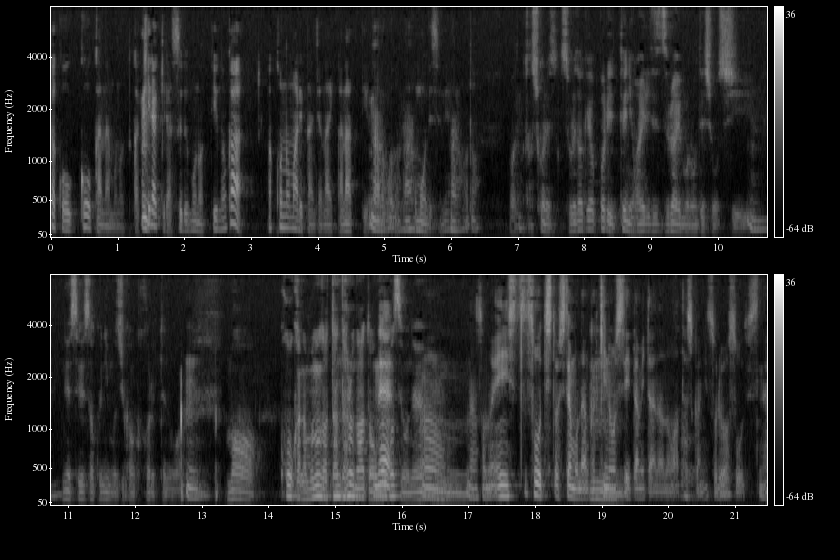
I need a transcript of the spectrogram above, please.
ぱこう豪華なものとか、うんキラキラするものっていうのが、まあ、好まれたんじゃないかなっていうのなるほどなを思うんですよねな。るほど。まあでも確かにそれだけやっぱり手に入りづらいものでしょうし、うんね、制作にも時間かかるっていうのは、うん。まあ、高価なものだったんだろうなとは思いますよね。うん。なんかその演出装置としてもなんか機能していたみたいなのは確かにそれはそうですね。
